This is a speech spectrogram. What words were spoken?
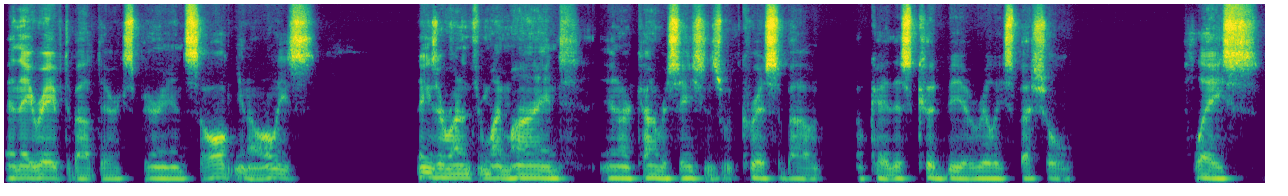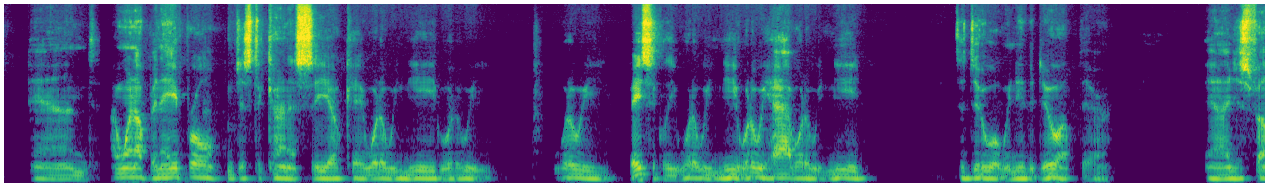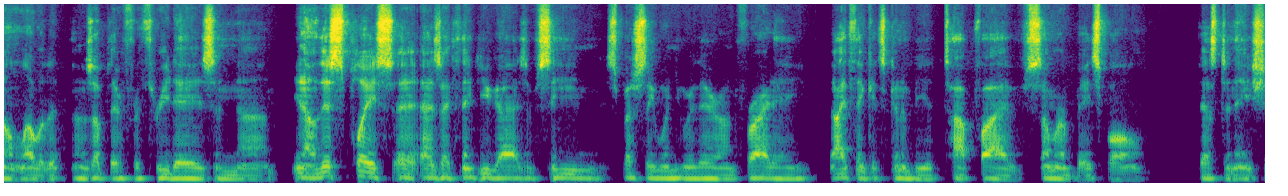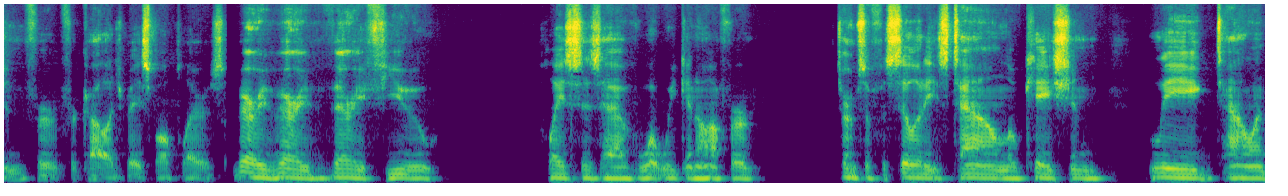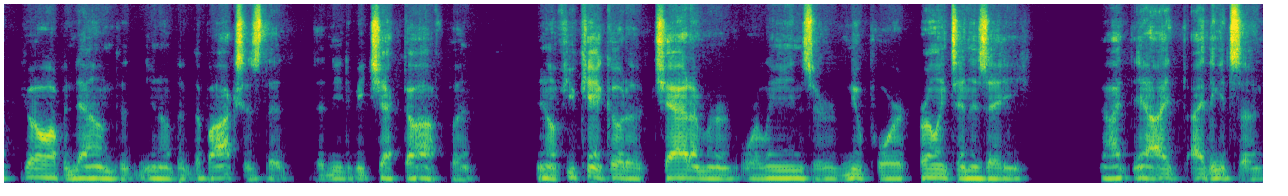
and they raved about their experience. So all you know, all these things are running through my mind in our conversations with Chris about okay, this could be a really special place. And I went up in April just to kind of see, okay, what do we need? What do we, what do we basically, what do we need? What do we have? What do we need to do what we need to do up there? and I just fell in love with it. I was up there for three days, and um, you know, this place, as I think you guys have seen, especially when you were there on Friday, I think it's going to be a top five summer baseball destination for for college baseball players. Very, very, very few places have what we can offer in terms of facilities, town, location, league, talent. Go up and down the you know the, the boxes that that need to be checked off. But you know, if you can't go to Chatham or Orleans or Newport, Burlington is a, I, yeah, I, I think it's a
